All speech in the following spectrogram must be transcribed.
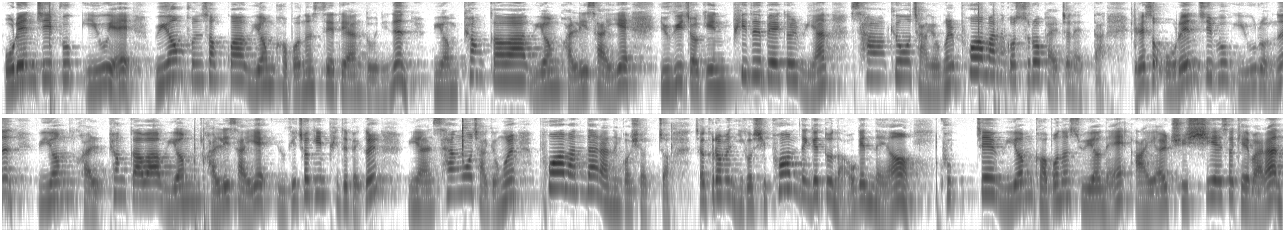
오렌지 북 이후에 위험 분석과 위험 거버넌스에 대한 논의는 위험 평가와 위험 관리 사이에 유기적인 피드백을 위한 사교 작용을 포함하는 것으로 발전했다. 그래서 오렌지 북 이후로는 위험 평가와 위험 관리 사이에 유기적인 피드백을 위한 상호 작용을 포함한다라는 것이었죠. 자, 그러면 이것이 포함된 게 또 나오겠네요. 국제 위험 거버넌스 위원회 IRGC에서 개발한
